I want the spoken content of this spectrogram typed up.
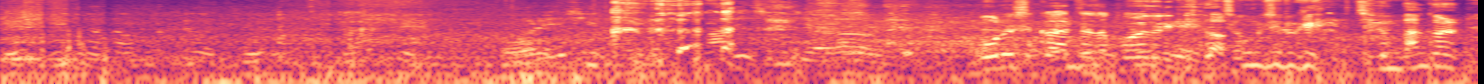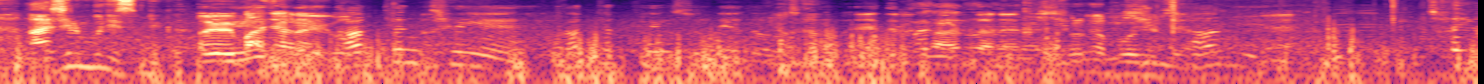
제주도 많이 시절. 모르실 것 같아서 보여드릴게요. 정지룩이 지금 한걸 아시는 분 있습니까? 아, 여기 많이 알아요 이거. 같은 층에 같은 팽수인데도 애들은 다 안다는 결과 보여주세요 24기 차이가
